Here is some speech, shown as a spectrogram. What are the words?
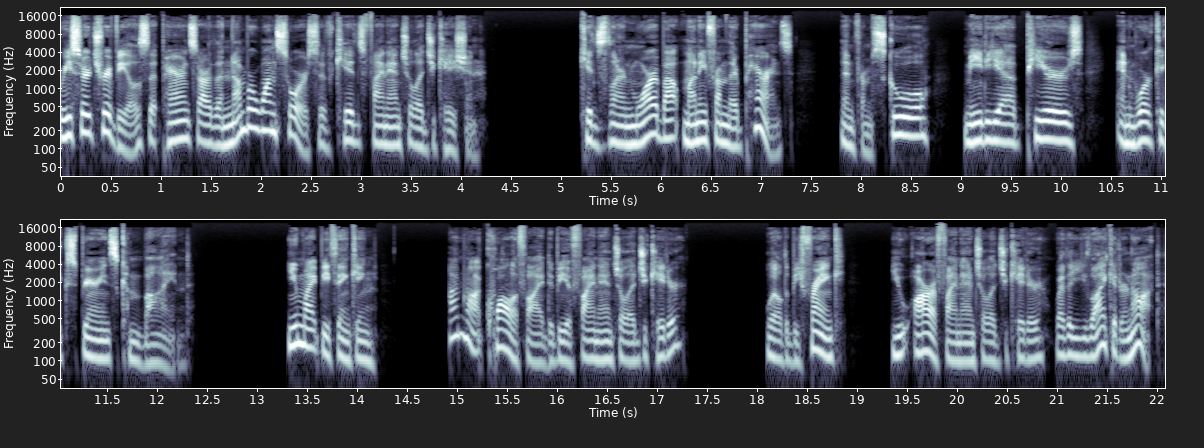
Research reveals that parents are the number one source of kids' financial education. Kids learn more about money from their parents than from school, media, peers, and work experience combined. You might be thinking, I'm not qualified to be a financial educator. Well, to be frank, you are a financial educator whether you like it or not.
